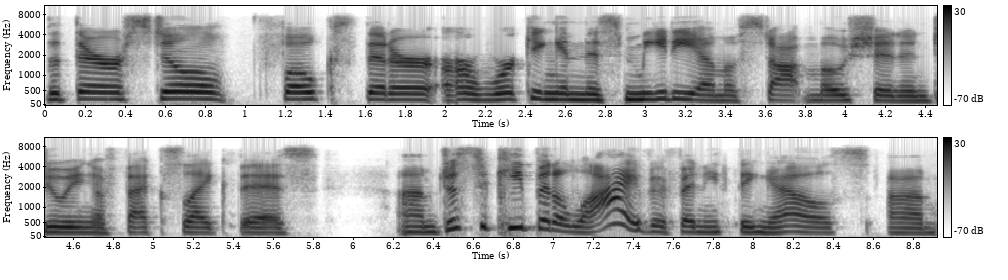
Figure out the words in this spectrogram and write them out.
that there are still folks that are, are working in this medium of stop motion and doing effects like this. Um, just to keep it alive, if anything else, because um,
